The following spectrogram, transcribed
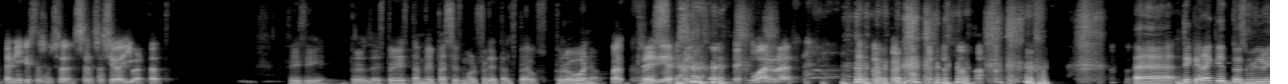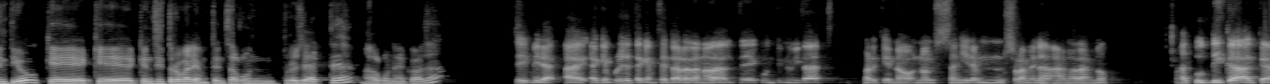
tenia aquesta sensació de llibertat. Sí, sí, però després també passes molt fred als peus, però bueno. Pas fred i després te guarres. Uh, de cara a aquest 2021, què, què, què ens hi trobarem? Tens algun projecte, alguna cosa? Sí, mira, aquest projecte que hem fet ara de Nadal té continuïtat perquè no, no ens senyirem solament a, a Nadal, no? Et puc dir que, que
